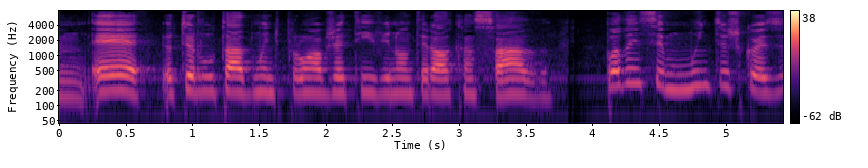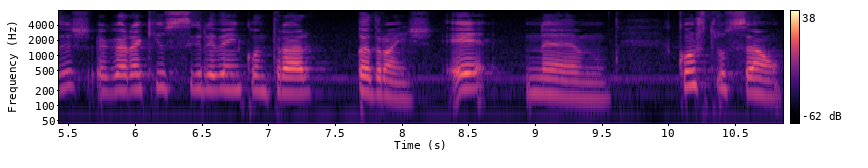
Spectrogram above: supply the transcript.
um, é eu ter lutado muito por um objetivo e não ter alcançado. Podem ser muitas coisas, agora aqui o segredo é encontrar padrões. É na construção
